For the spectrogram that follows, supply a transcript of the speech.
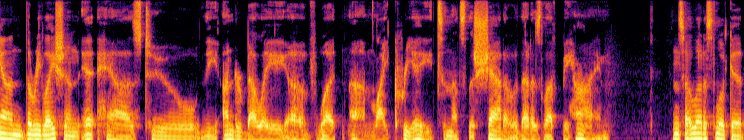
and the relation it has to the underbelly of what um, light creates, and that's the shadow that is left behind. And so let us look at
